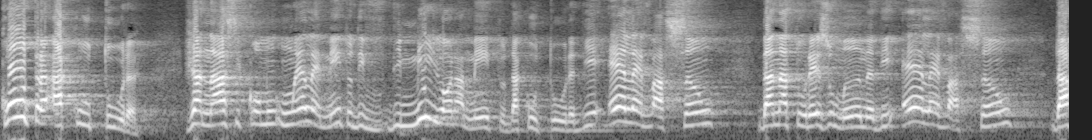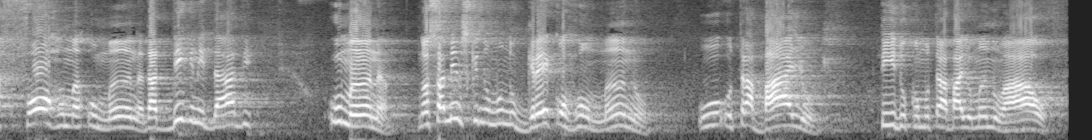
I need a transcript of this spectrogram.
contra a cultura, já nasce como um elemento de, de melhoramento da cultura, de elevação da natureza humana, de elevação da forma humana, da dignidade humana. Nós sabemos que no mundo greco-romano, o, o trabalho tido como trabalho manual,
